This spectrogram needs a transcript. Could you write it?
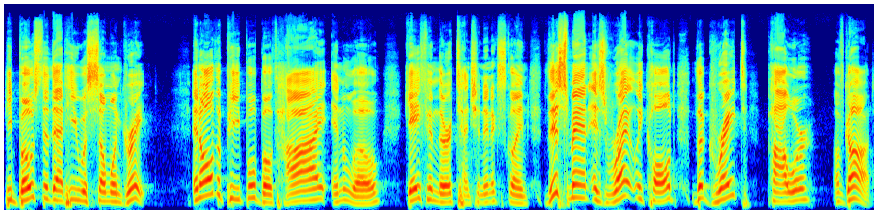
He boasted that he was someone great. And all the people, both high and low, gave him their attention and exclaimed, This man is rightly called the great power of God.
